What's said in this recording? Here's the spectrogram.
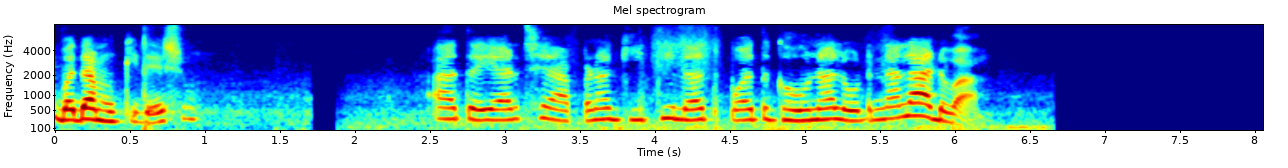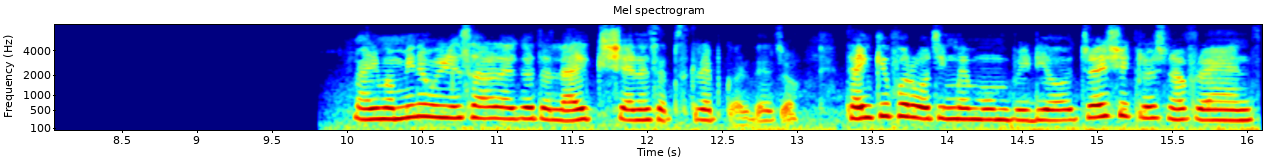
બદામ મૂકી દઈશું આ તૈયાર છે આપણા ઘીથી લથપથ ઘઉંના લોટના લાડવા. મારી મમ્મીનો વીડિયો સારો લાગ્યો તો લાઇક શેર અને સબસ્ક્રાઈબ કરી દેજો. Thank you for watching my mom video જય શ્રી કૃષ્ણ ફ્રેન્ડ્સ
